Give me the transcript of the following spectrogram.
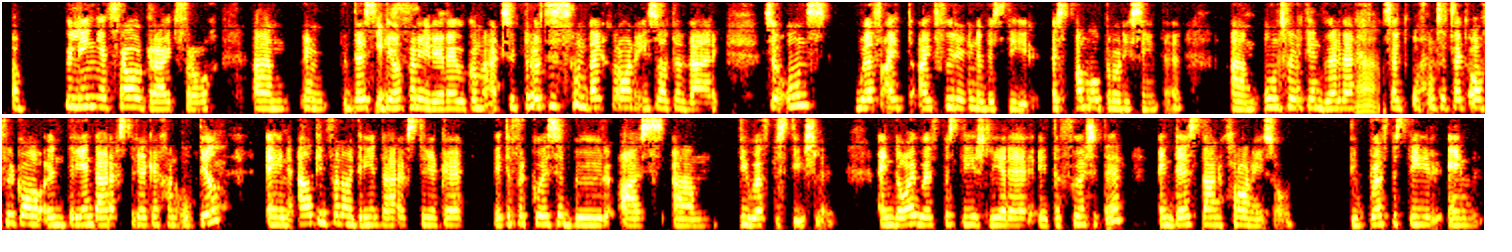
Colleen, jy vra 'n great vraag. Um en dis yes. deel van die rede hoekom ek so trots is om by Graan SA te werk. So ons hoof uit uitvoerende bestuur is almal produsente. Um ons verteenwoordig ja. Suid of ons het Suid-Afrika in 33 streke gaan opdeel en elkeen van daai 33 streke het 'n verkose boer as um die hoofbestuurslid. En daai hoofbestuurslede het 'n voorsitter en dis dan Graan SA. Die hoofbestuur en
